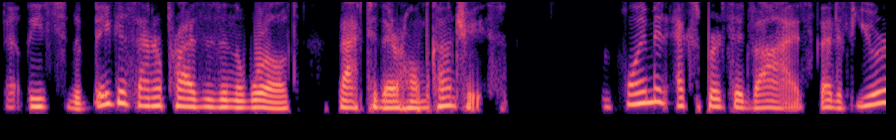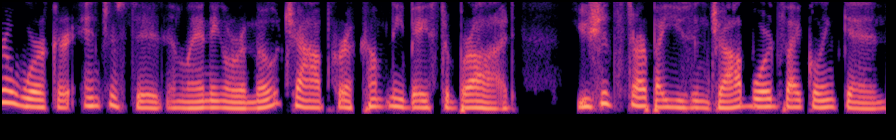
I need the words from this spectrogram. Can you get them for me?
that leads to the biggest enterprises in the world back to their home countries. Employment experts advise that if you're a worker interested in landing a remote job for a company based abroad, you should start by using job boards like LinkedIn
